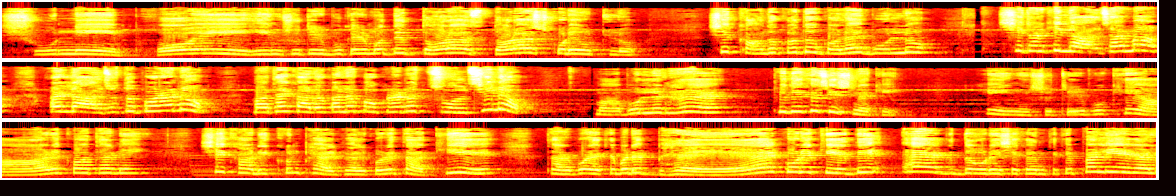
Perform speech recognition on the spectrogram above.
শুনে ভয়ে হিংসুটির বুকের মধ্যে ধরাস ধরাস করে উঠল। সে কাঁদো কাঁদো গলায় বলল সেটার কি লাল জামা আর লাল জুতো পরানো? মাথায় কালো কালো কোকড়ানো চুল ছিল। মা বললেন হ্যাঁ তুই দেখেছিস নাকি? হিংসুটির মুখে আর কথা নেই। সে খানিকক্ষণ ফ্যাল ফ্যাল করে তাকিয়ে, তারপর একেবারে ভ্যা করে কেঁদে এক দৌড়ে সেখান থেকে পালিয়ে গেল।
